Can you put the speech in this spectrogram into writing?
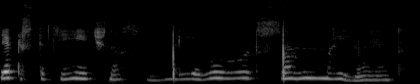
Як естетично. Самоліт, самоліт.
